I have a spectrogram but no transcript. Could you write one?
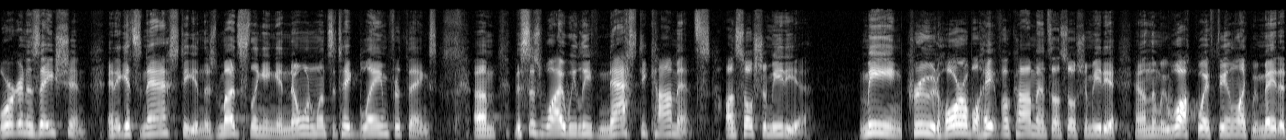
organization and it gets nasty and there's mudslinging and no one wants to take blame for things. Um, this is why we leave nasty comments on social media mean, crude, horrible, hateful comments on social media, and then we walk away feeling like we made a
